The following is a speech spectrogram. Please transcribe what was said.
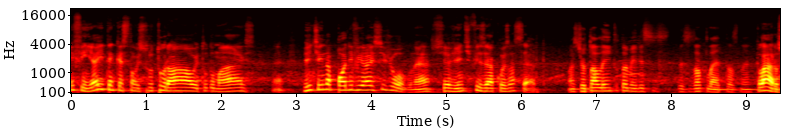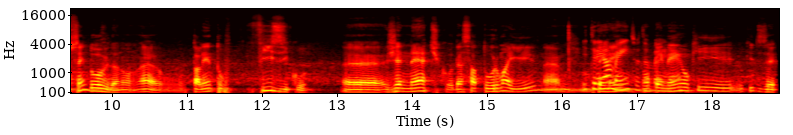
Enfim, e aí tem questão estrutural e tudo mais. Né. A gente ainda pode virar esse jogo, né, se a gente fizer a coisa certa. Mas tinha o talento também desses, desses atletas, né? Claro, sem dúvida. Não, né, o talento físico, é, genético dessa turma aí. Né, e treinamento nem, também. Não tem nem né? o, que, o que dizer.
